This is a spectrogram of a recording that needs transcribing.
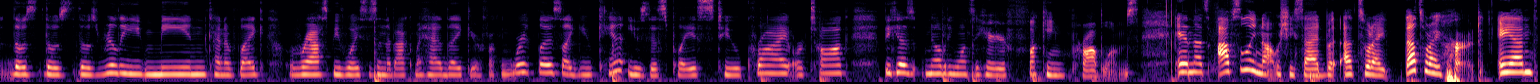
those those those really mean kind of like raspy voices in the back of my head like you're fucking worthless. Like you can't use this place to cry or talk because nobody wants to hear your fucking problems. And that's absolutely not what she said but that's what i that's what i heard. And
